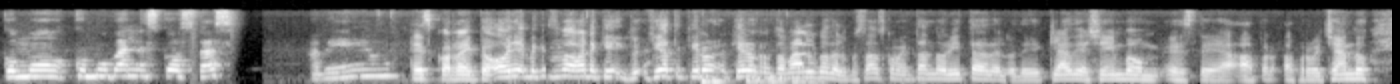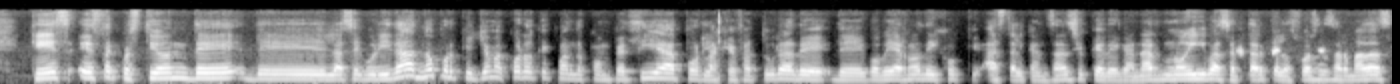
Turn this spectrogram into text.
¿cómo, cómo van las cosas a ver. Es correcto. Oye, me fíjate, quiero, quiero retomar algo de lo que estamos comentando ahorita, de lo de Claudia Sheinbaum, este, aprovechando, que es esta cuestión de, la seguridad, ¿no? Porque yo me acuerdo que cuando competía por la jefatura de, gobierno, dijo que hasta el cansancio que de ganar no iba a aceptar que las Fuerzas Armadas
